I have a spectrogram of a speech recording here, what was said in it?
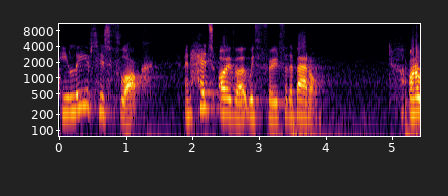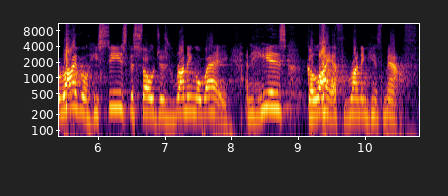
He leaves his flock and heads over with food for the battle. On arrival, he sees the soldiers running away and hears Goliath running his mouth.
